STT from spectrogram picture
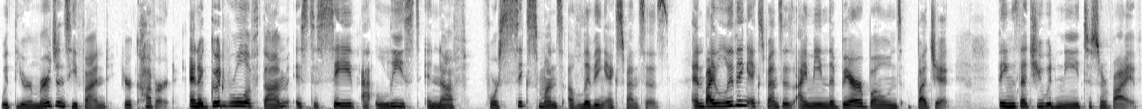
With your emergency fund, you're covered. And a good rule of thumb is to save at least enough for six months of living expenses. And by living expenses, I mean the bare bones budget things that you would need to survive.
